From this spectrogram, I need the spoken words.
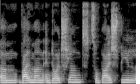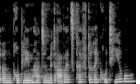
ähm, weil man in Deutschland zum Beispiel ein Problem hatte mit Arbeitskräfterekrutierung.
